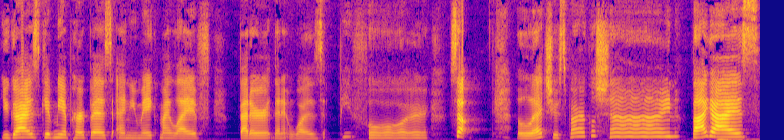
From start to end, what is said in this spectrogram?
You guys give me a purpose and you make my life better than it was before. So let your sparkle shine. Bye, guys.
